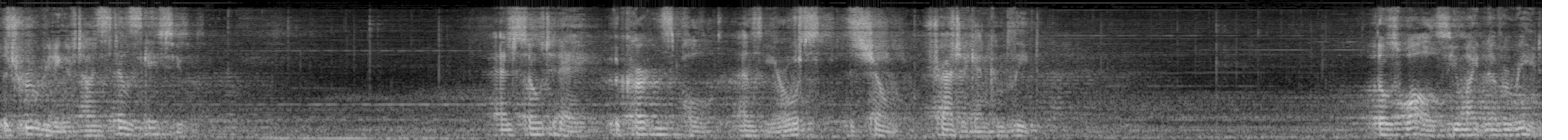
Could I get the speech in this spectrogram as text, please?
the true reading of time still escapes you. And so today, the curtains pulled and the Eros is shown, tragic and complete. Those walls you might never read.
